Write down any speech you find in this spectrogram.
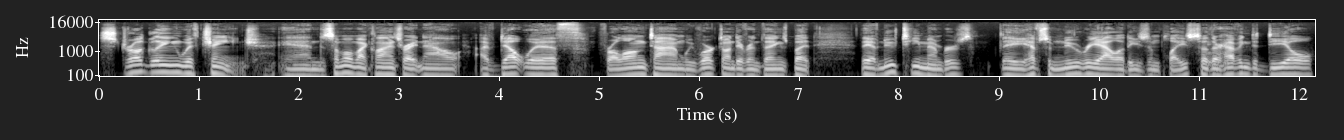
struggling with change. And some of my clients right now, I've dealt with for a long time. We've worked on different things, but they have new team members. They have some new realities in place. So they're mm-hmm. having to deal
